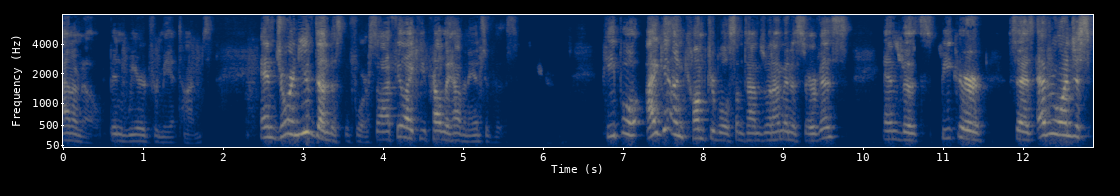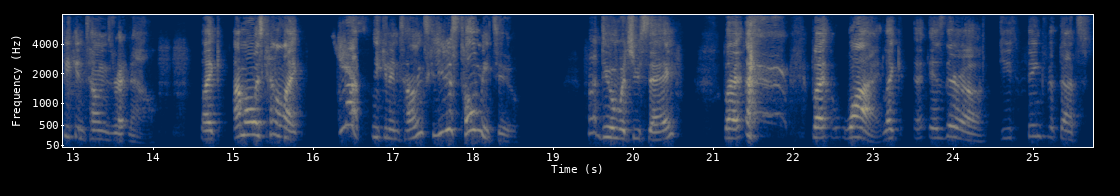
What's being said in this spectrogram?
I don't know been weird for me at times. And Jordan, you've done this before, so I feel like you probably have an answer for this. People, I get uncomfortable sometimes when I'm in a service and the speaker says, "Everyone, just speak in tongues right now." Like I'm always kind of like, "I'm not speaking in tongues because you just told me to." I'm not doing what you say but but why? Like, is there a? Do you think that that's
